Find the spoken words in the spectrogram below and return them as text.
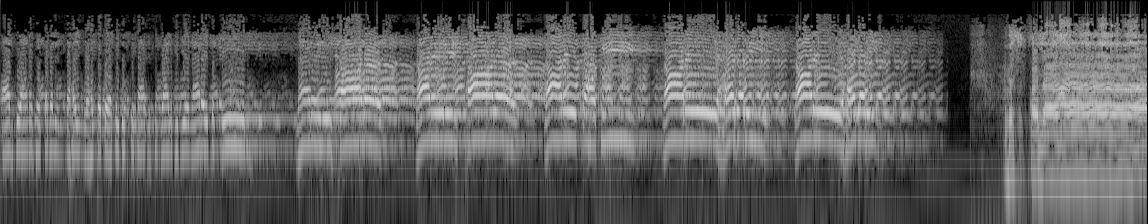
آپ کے آنے سے قبل انتہائی محبت و عقیدت کے ساتھ استقبال کیجیے نعرہ تقدیر نعرہ رسالت نعرہ رسالت، نعرہ تحقیق، نعرہ حیدری نعرہ حیدری۔ والصلاة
